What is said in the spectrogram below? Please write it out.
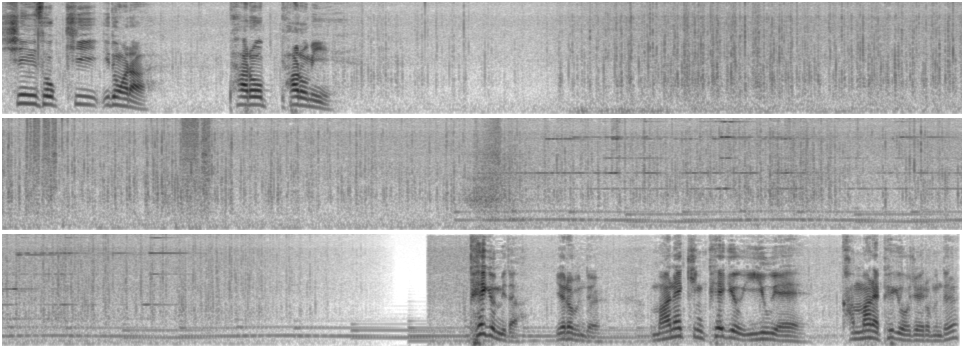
신속히 이동하라. 파로 파로미 폐교입니다 여러분들. 마네킹 폐교 이후에 간만에 폐교 오죠 여러분들?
